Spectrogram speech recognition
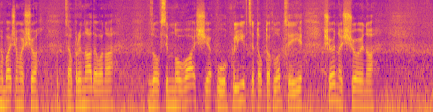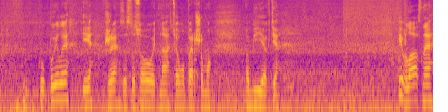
Ми бачимо, що ця принада вона зовсім нова ще у плівці, тобто хлопці її щойно-щойно купили і вже застосовують на цьому першому об'єкті. І, власне,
